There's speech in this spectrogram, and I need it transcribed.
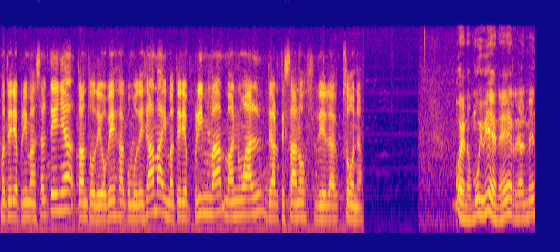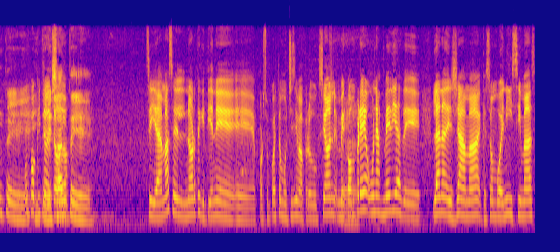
materia prima salteña, tanto de oveja como de llama, y materia prima manual de artesanos de la zona. Bueno, muy bien, ¿eh? realmente Un poquito de interesante. Sí, además el norte que tiene, eh, por supuesto, muchísima producción. Me compré unas medias de lana de llama que son buenísimas.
